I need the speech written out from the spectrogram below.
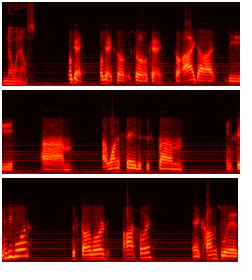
No one else. Okay. Okay. So so okay. So I got the um I want to say this is from Infinity War, the Star Lord hot toy, and it comes with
